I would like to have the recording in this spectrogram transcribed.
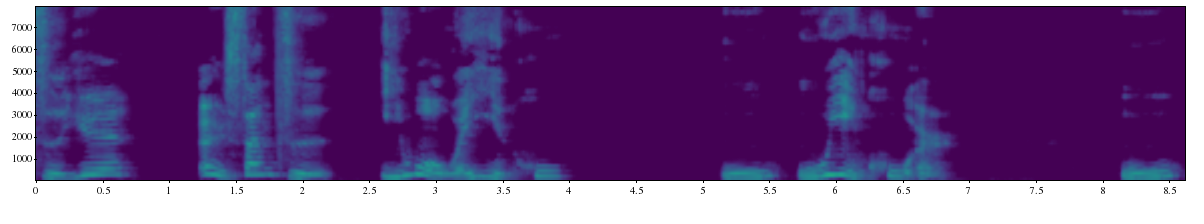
子曰：“二三子，以我为隐乎？吾无隐乎耳。吾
